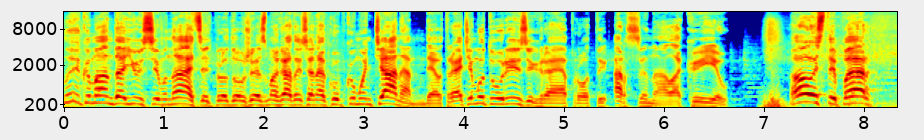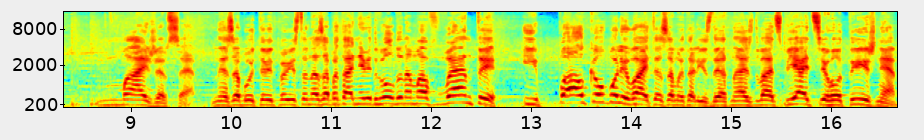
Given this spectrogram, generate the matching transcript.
Ну і команда Ю-17 продовжує змагатися на Кубку Мунтяна, де в третьому турі зіграє проти Арсенала Київ. А ось тепер майже все. Не забудьте відповісти на запитання від Голдена Мафвенти і палко вболівайте за металіст 1925 цього тижня.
